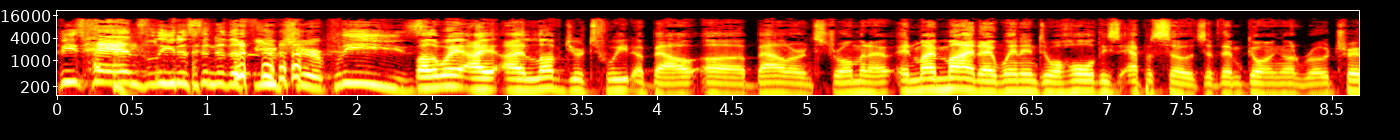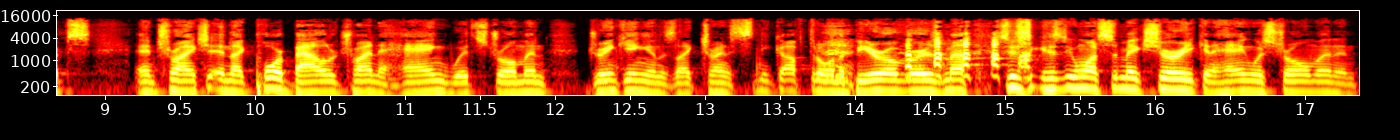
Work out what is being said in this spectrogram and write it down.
these hands lead us into the future, please. By the way, I, I loved your tweet about uh, Balor and Strowman. I, in my mind, I went into a whole these episodes of them going on road trips and trying and like poor Balor trying to hang with Strowman, drinking and is like trying to sneak off, throwing the beer over his mouth because he wants to make sure he can hang with Strowman and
